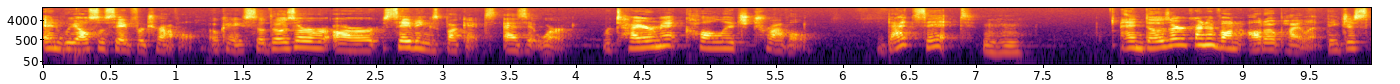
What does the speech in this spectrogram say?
and we also save for travel. Okay, so those are our savings buckets, as it were retirement, college, travel. That's it. Mm-hmm. And those are kind of on autopilot. They just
